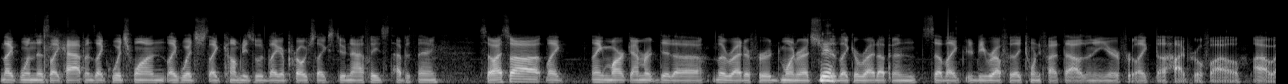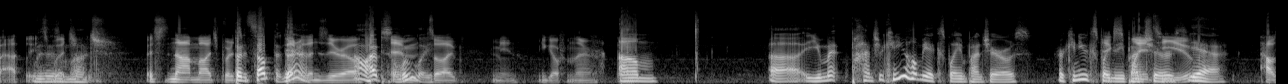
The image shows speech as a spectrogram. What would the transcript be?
like when this like happens like which one like which like companies would like approach like student athletes type of thing. So I saw like I think Mark Emmert did a the writer for Des Moines Register Yeah. did like a write up and said like it'd be roughly like twenty five thousand a year for like the high profile Iowa athletes. Which isn't which much. it's not much, but, But it's something, better yeah. than zero. Oh, And absolutely. so like I mean, you go from there. Um, uh, you met Poncher. Can you help me explain Pancheros? Or can you explain, Explain it me Pancheros? you? Yeah. How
